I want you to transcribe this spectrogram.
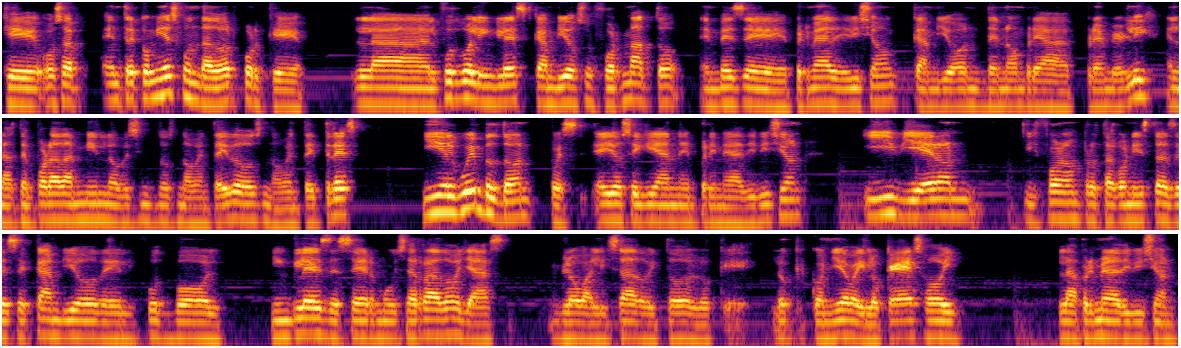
que, o sea, entre comillas fundador porque el fútbol inglés cambió su formato, en vez de Primera División cambió de nombre a Premier League en la temporada 1992-93 y el Wimbledon, pues ellos seguían en Primera División y vieron y fueron protagonistas de ese cambio del fútbol inglés de ser muy cerrado ya globalizado y todo lo que, lo que conlleva y lo que es hoy la primera división.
